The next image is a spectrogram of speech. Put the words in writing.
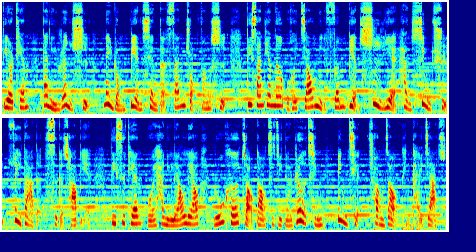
第二天，带你认识内容变现的三种方式。第三天呢，我会教你分辨事业和兴趣最大的四个差别。第四天，我会和你聊聊如何找到自己的热情，并且创造品牌价值。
